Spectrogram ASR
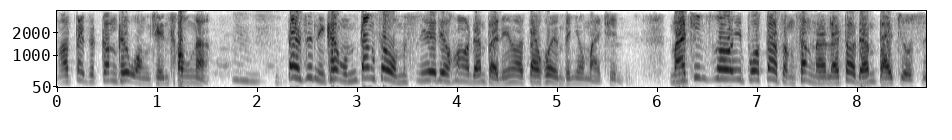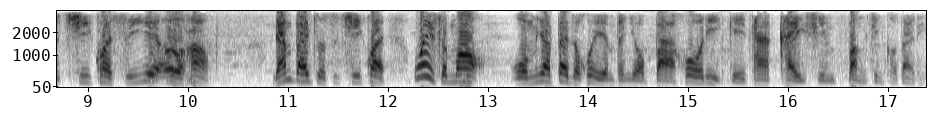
啊，带着钢科往前冲啊。嗯，但是你看，我们当时候我们十月六号两百零二带会员朋友买进，买进之后一波大涨上来，来到两百九十七块，十一月二号两百九十七块，为什么我们要带着会员朋友把获利给他开心放进口袋里？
